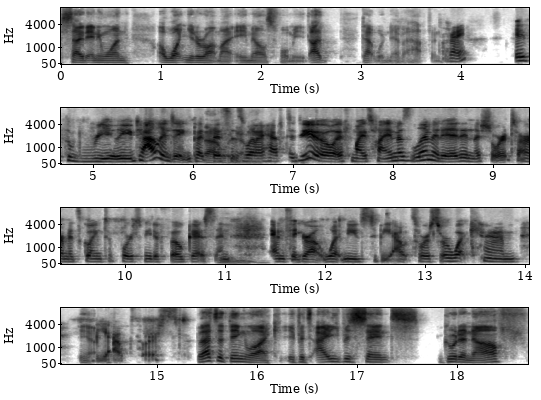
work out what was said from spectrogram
say to anyone, I want you to write my emails for me. That, that would never happen. Right. It's really challenging, but that this is what I have to do. If my time is limited in the short term, it's going to force me to focus and mm. and figure out what needs to be outsourced or what can yeah. be outsourced. But that's the thing. Like, if it's eighty percent good enough,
